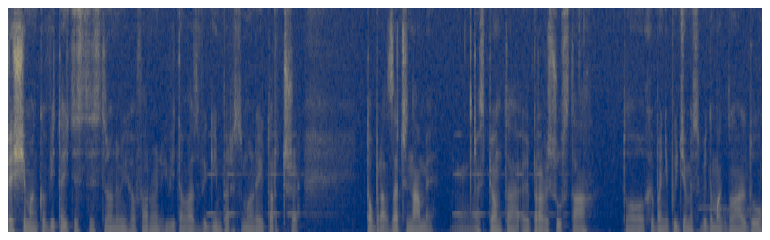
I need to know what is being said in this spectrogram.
Cześć siemanko, witajcie z tej strony Michał Farmer i witam was w Gimper Simulator 3 Dobra, zaczynamy. Mm, Jest piąta, y, prawie szósta. To chyba nie pójdziemy sobie do McDonaldu.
